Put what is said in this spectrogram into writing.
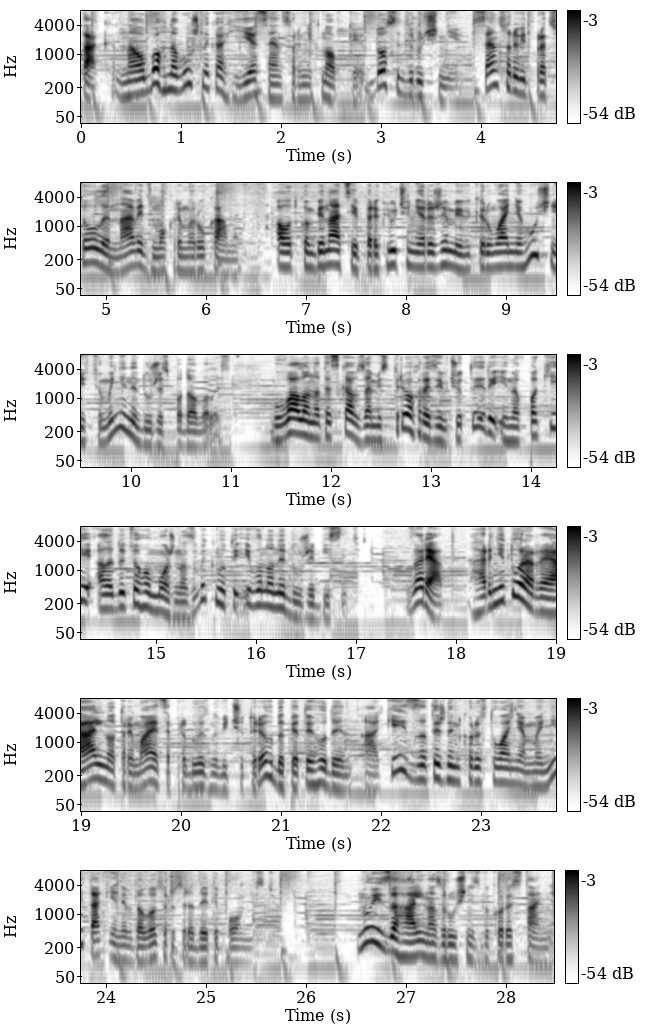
Так, на обох навушниках є сенсорні кнопки, досить зручні. Сенсори відпрацьовували навіть з мокрими руками. А от комбінації переключення режимів і керування гучністю мені не дуже сподобались. Бувало, натискав замість трьох разів 4 і навпаки, але до цього можна звикнути і воно не дуже бісить. Заряд. Гарнітура реально тримається приблизно від 4 до 5 годин, а кейс за тиждень користування мені так і не вдалося розрядити повністю. Ну і загальна зручність використання.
